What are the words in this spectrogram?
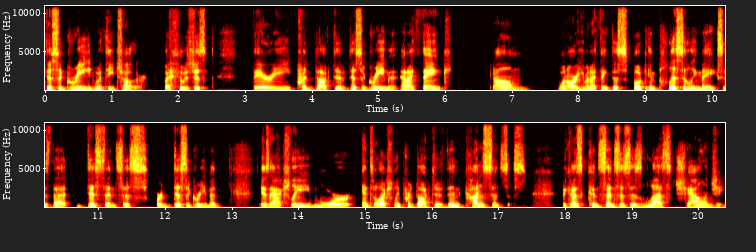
disagreed with each other but it was just very productive disagreement and i think um one argument i think this book implicitly makes is that dissensus or disagreement is actually more intellectually productive than consensus because consensus is less challenging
